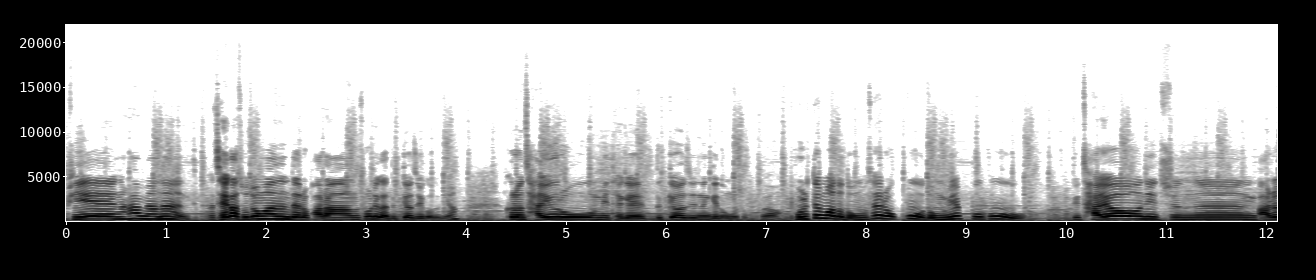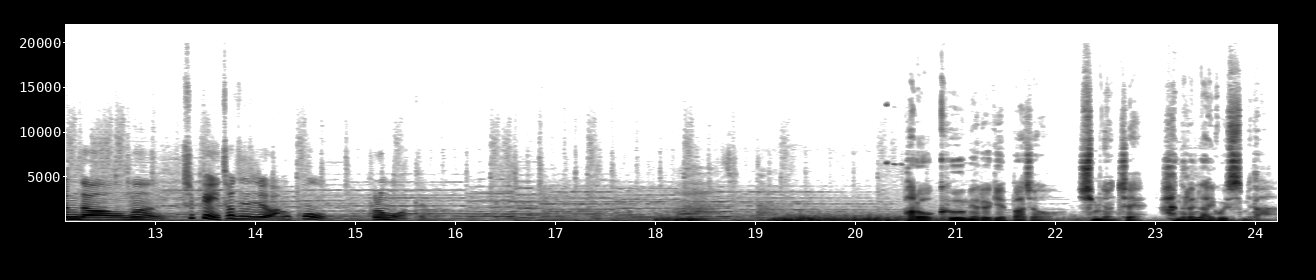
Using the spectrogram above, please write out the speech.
비행을 하면은 제가 조종하는 대로 바람 소리가 느껴지거든요. 그런 자유로움이 되게 느껴지는 게 너무 좋고요. 볼 때마다 너무 새롭고 너무 예쁘고 그 자연이 주는 아름다움은 쉽게 잊혀지지도 않고 그런 것 같아요. 바로 그 매력에 빠져 10년째 하늘을 날고 있습니다.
